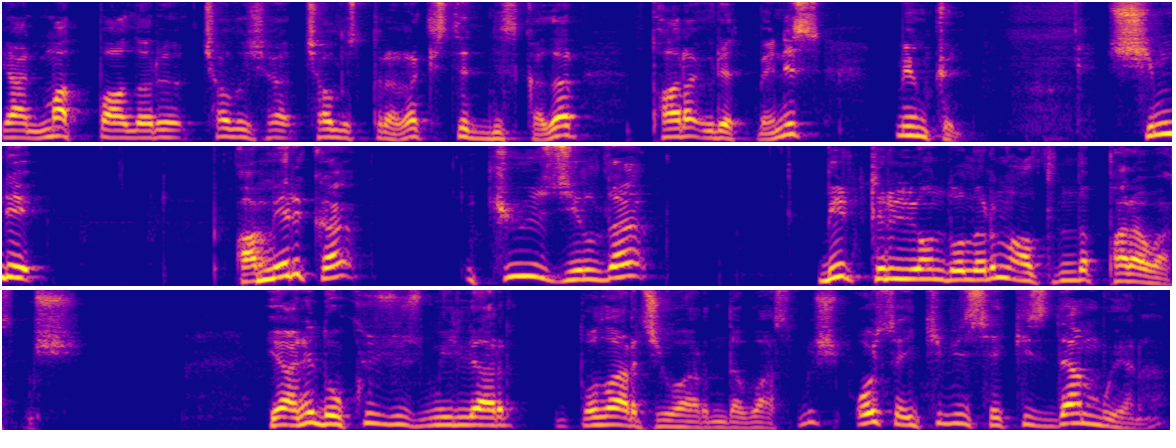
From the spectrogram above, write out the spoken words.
Yani matbaaları çalışa, çalıştırarak istediğiniz kadar para üretmeniz mümkün. Şimdi Amerika 200 yılda 1 trilyon doların altında para basmış. Yani 900 milyar dolar civarında basmış. Oysa 2008'den bu yana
